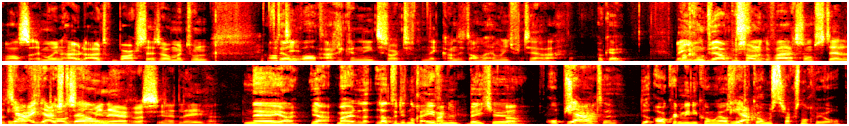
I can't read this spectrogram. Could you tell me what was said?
was helemaal in huilen uitgebarsten en zo. Maar toen had hij wat? eigenlijk een niet soort. Nee, ik kan dit allemaal helemaal niet vertellen. Oké. Maar je moet wel persoonlijke vragen soms stellen, toch? Ja, Want juist anders wel. kom je nergens in het leven. Nee, ja. ja. Maar la- laten we dit nog even Maar- een beetje Oh. opzouten. De awkward mini coming outs, want Ja. die komen straks nog weer op.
